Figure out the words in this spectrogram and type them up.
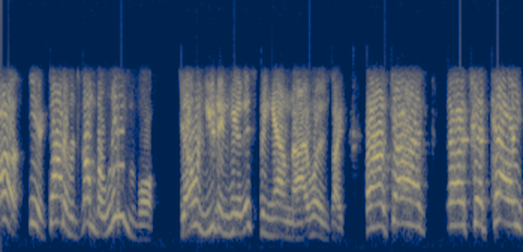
Oh, dear God, it was unbelievable. Joe, and you didn't hear this being out in Iowa. It's like, oh, God, uh, Chip Kelly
